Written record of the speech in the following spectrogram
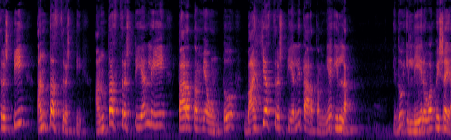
ಸೃಷ್ಟಿ, ಅಂತಃಸೃಷ್ಟಿ. ಅಂತಃಸೃಷ್ಟಿಯಲ್ಲಿ ತಾರತಮ್ಯ ಉಂಟು, ಬಾಹ್ಯ ಸೃಷ್ಟಿಯಲ್ಲಿ ತಾರತಮ್ಯ ಇಲ್ಲ. ಇದು ಇಲ್ಲಿರುವ ವಿಷಯ.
